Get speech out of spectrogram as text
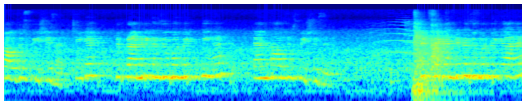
थाउज़ेंड स्पीशीज हैं, ठीक है? फिर प्राइमरी कंज्यूमर में कितनी है? टेन थाउज़ेंड स्पीशीज हैं। फिर सेकेंडरी कंज्यूमर में क्या है?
